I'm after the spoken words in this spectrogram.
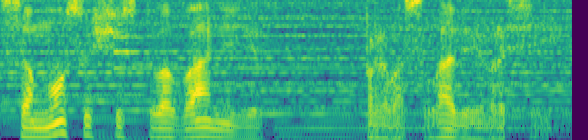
само существование православия в России.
